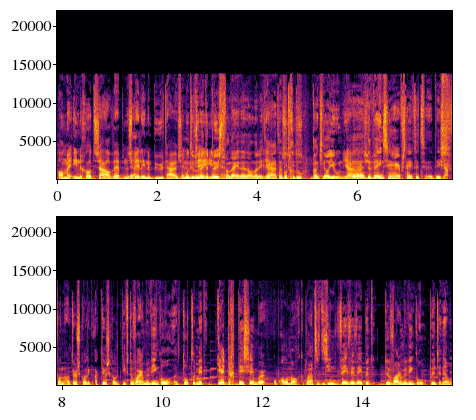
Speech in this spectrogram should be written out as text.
Alma in de grote zaal. We hebben een Ja. spelen in een buurthuis. Dan moeten we met de bus van de ene en de andere Ja, theater. dat wordt gedoe. Dankjewel, Jeroen. Ja, Eh, de. Weense herfst heet het. Het is Ja. van acteurscollectief De Warme Winkel... eh, tot en met 30 december op alle mogelijke plaatsen te zien. www.dewarmewinkel.nl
